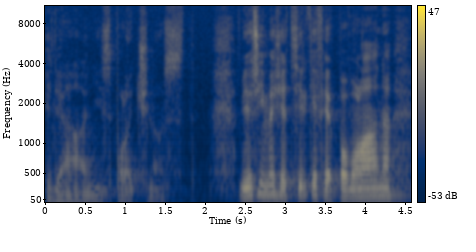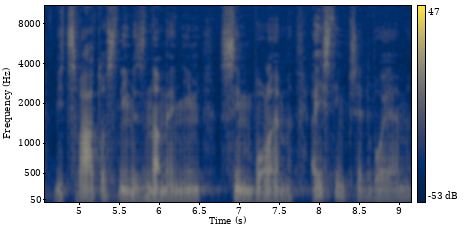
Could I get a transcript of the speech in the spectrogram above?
ideální společnost. Věříme, že církev je povolána být svátostným znamením, symbolem a jistým předvojem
